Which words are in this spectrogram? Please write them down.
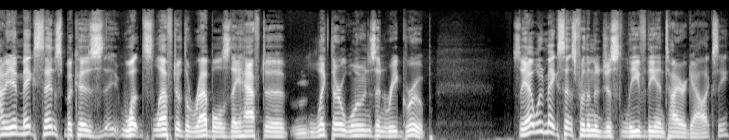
I mean, it makes sense because what's left of the rebels, they have to Mhm. lick their wounds and regroup. So yeah, it would make sense for them to just leave the entire galaxy.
